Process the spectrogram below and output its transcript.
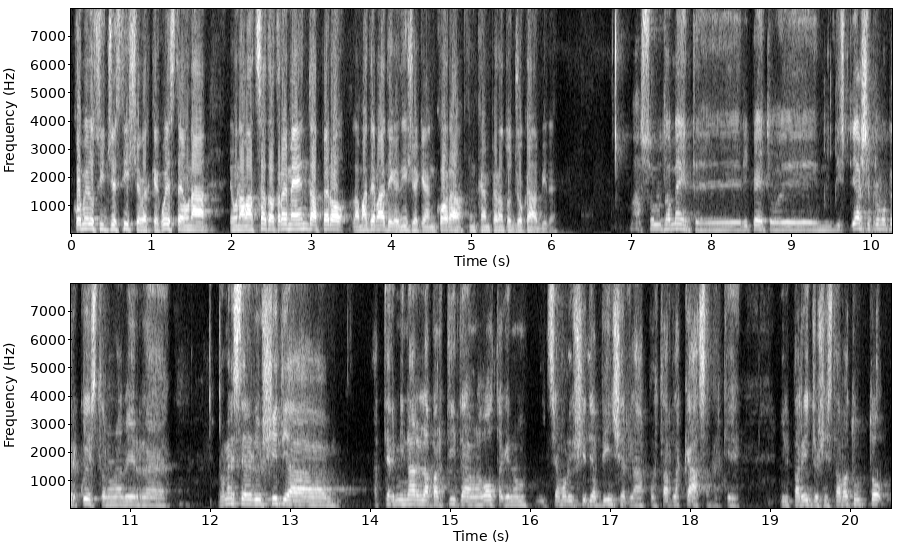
come lo si gestisce, perché questa è una, è una mazzata tremenda, però la matematica dice che è ancora un campionato giocabile. Assolutamente, ripeto, eh, mi dispiace proprio per questo non, aver, non essere riusciti a, a, terminare la partita una volta che non siamo riusciti a vincerla, a portarla a casa, perché il pareggio ci stava tutto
